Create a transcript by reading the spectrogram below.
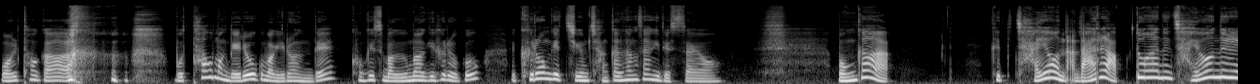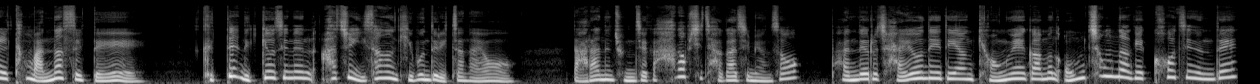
월터가 뭐 타고 막 내려오고 막 이러는데 거기서 막 음악이 흐르고 그런 게 지금 잠깐 상상이 됐어요. 뭔가 그 자연, 나를 압도하는 자연을 탁 만났을 때 그때 느껴지는 아주 이상한 기분들 있잖아요. 나라는 존재가 한없이 작아지면서 반대로 자연에 대한 경외감은 엄청나게 커지는데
